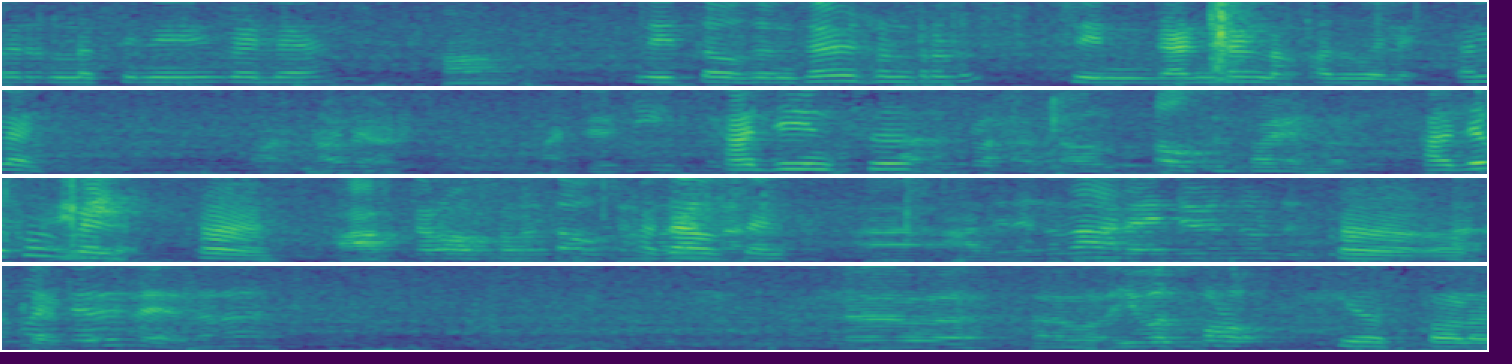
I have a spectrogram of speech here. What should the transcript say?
ഒരെണ്ണത്തിന് വില? ത്രീ തൗസൻഡ് സെവൻ ഹൺഡ്രഡ് പിന്നെ രണ്ടെണ്ണം അതുപോലെ അല്ലേ? ആ ജീൻസ് അതൊക്കെ ആഫ്റ്റർ ഓഫർ തൗസൻഡ് ആ ഓക്കെ. പോളോ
